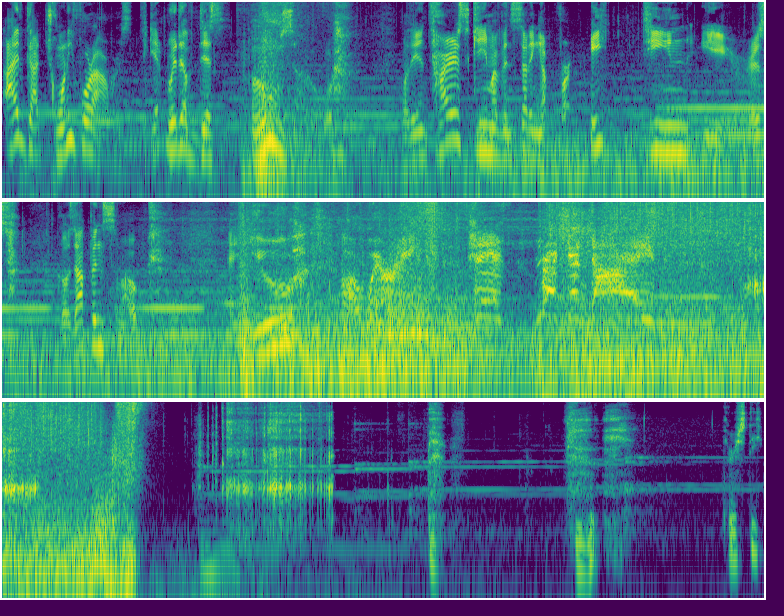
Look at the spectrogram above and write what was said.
I've got 24 hours to get rid of this bozo. Well, the entire scheme I've been setting up for 18 years goes up in smoke, and you are wearing his merchandise! Thirsty?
